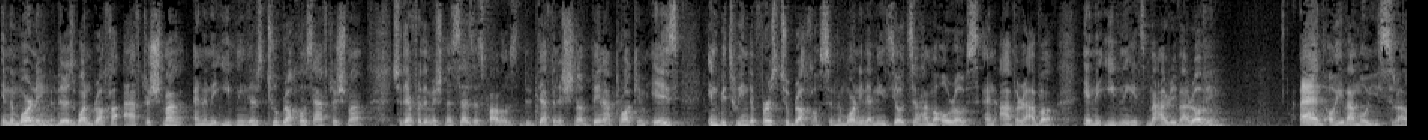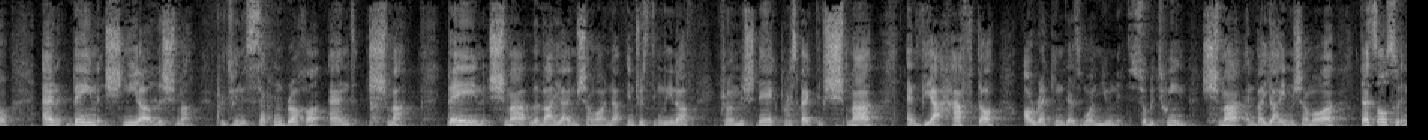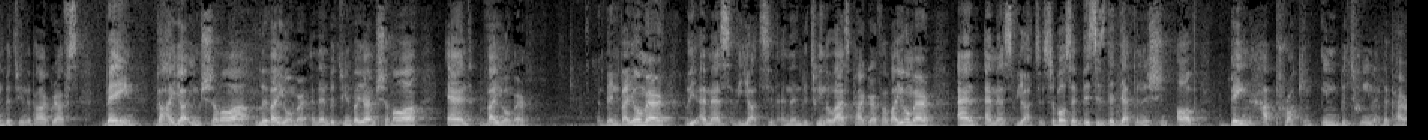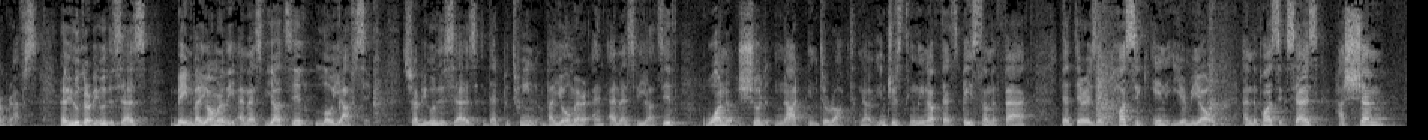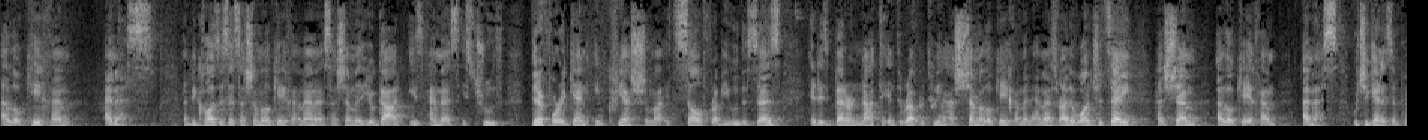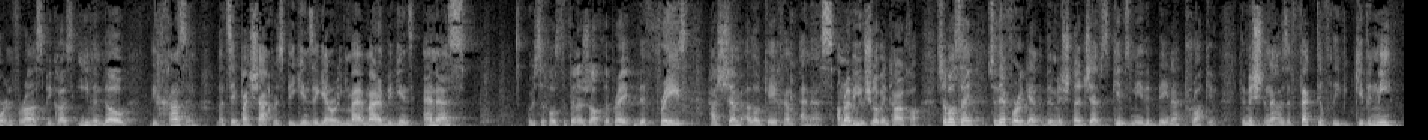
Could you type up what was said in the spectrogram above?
In the morning, there's one bracha after Shema, and in the evening, there's two brachos after Shema. So therefore, the Mishnah says as follows. The definition of Ben HaPrakim is in between the first two brachos. In the morning, that means Yotzer HaMa'oros and Avaraba. In the evening, it's Ma'ariv Arovim and Ohiv Amo Yisrael. And Bein Shnia L'Shma, between the second bracha and Shema. Bein Shema Levaya Im Shama. Now, interestingly enough, from a Mishnaic perspective, Shema and V'yahafta are reckoned as one unit. So between Shema and Vayahim Shamoa, that's also in between the paragraphs. Bein Vayahim Shamoa Levayomer, and then between Vayahim Shamoa and Vayomer. Ben Vayomer li Emes V'yatziv, and then between the last paragraph of Vayomer and Emes V'yatziv. So both said this is the definition of Bein Haprakim, in between the paragraphs. Rabbi Huda, Rabbi Huda says, Bein Vayomer li Emes V'yatziv lo yafsik. So Rabbi Huda says that between Vayomer and Emes V'yatziv, one should not interrupt. Now, interestingly enough, that's based on the fact that there is a pasuk in Yirmiyahu, and the pasuk says, Hashem Elokechem Emes. And because it says Hashem Elokechem Emes, Hashem your God is Emes, is truth, therefore again in Kriyas Shema itself, Rabbi Yehuda says, it is better not to interrupt between Hashem Elokechem and Emes, rather one should say Hashem Elokechem Emes, which again is important for us because even though the Chazan, let's say by Shachris begins again, or even by Amara begins Emes, we're supposed to finish off the, pray, the phrase Hashem Elokeichem Emes. I'm Rabbi Yeshua ben Karcha. So we'll say, so therefore again, the Mishnah Jeffs gives me the Bein Prakim. The Mishnah now has effectively given me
